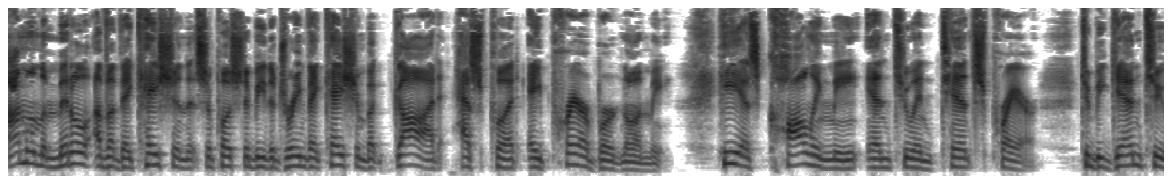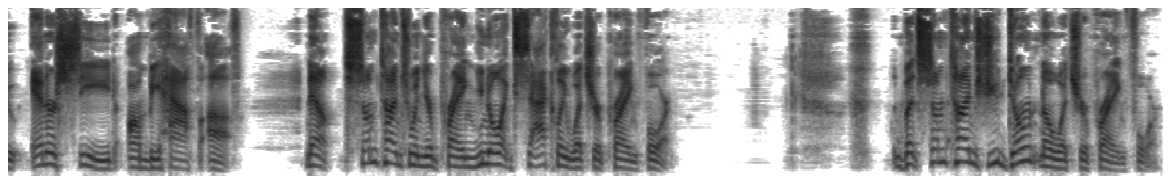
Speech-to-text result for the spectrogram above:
I'm on the middle of a vacation that's supposed to be the dream vacation, but God has put a prayer burden on me. He is calling me into intense prayer to begin to intercede on behalf of. Now, sometimes when you're praying, you know exactly what you're praying for. But sometimes you don't know what you're praying for.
